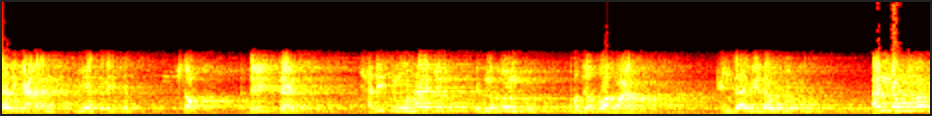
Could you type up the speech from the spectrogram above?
ذلك على أن التسمية ليست شرطا. الدليل الثاني حديث المهاجر ابن قنفذ رضي الله عنه عند أبي داود أنه مر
